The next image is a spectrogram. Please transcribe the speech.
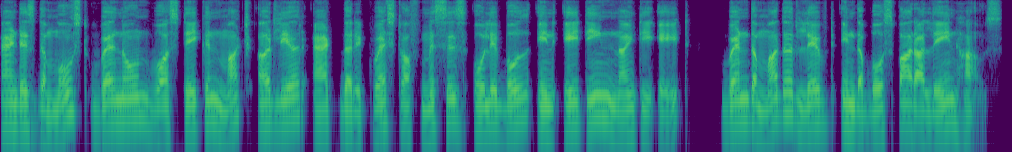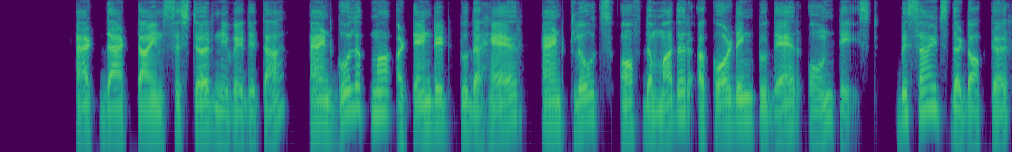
and is the most well-known was taken much earlier at the request of Mrs. Ole Bull in 1898 when the mother lived in the Bosepara Lane house. At that time Sister Nivedita and Golapma attended to the hair and clothes of the mother according to their own taste. Besides the doctor,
